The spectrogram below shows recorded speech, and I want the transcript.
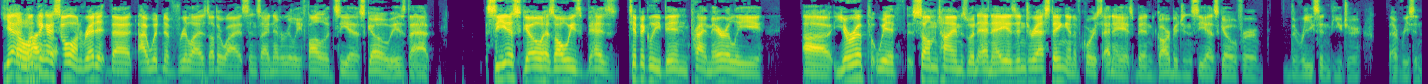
Yeah, So and one I- thing I saw on Reddit that I wouldn't have realized otherwise, since I never really followed CS:GO, is that CS:GO has always has typically been primarily uh, Europe, with sometimes when NA is interesting, and of course NA has been garbage in CS:GO for the recent future, that recent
